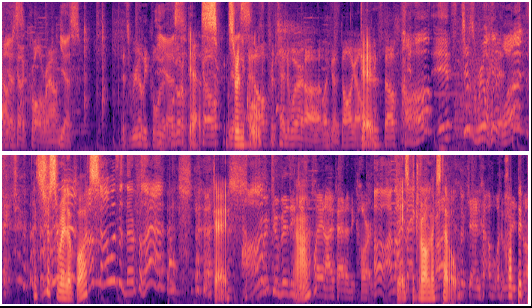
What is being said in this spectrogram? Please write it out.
I'll Yes. just kind of crawl around. Yes. It's really cool. Yes. We'll go to Petco. Yes, it's Yes. really And cool. I'll pretend to wear uh, like a dog outfit Okay. and stuff. Huh? It's just real. Wait, what? It's just really what? I'm, I wasn't there for that. Okay, Huh? You were too busy Huh? just playing iPad in the cart. Oh, I'm okay, I'm speed back roll next Right? level. Okay, now what are we Hoppy trying?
